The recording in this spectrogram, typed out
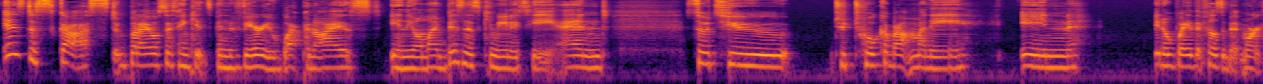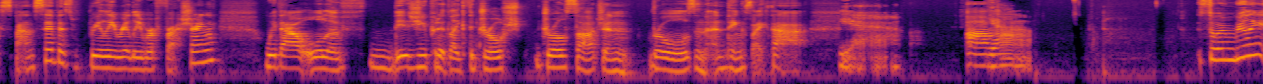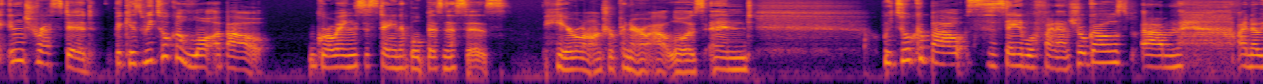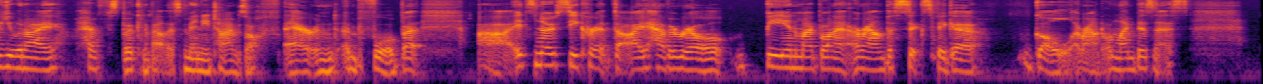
is discussed, but I also think it's been very weaponized in the online business community. And so to to talk about money in in a way that feels a bit more expansive is really really refreshing without all of as you put it like the drill drill sergeant rules and, and things like that. Yeah. Um, yeah. so I'm really interested because we talk a lot about growing sustainable businesses here on Entrepreneurial Outlaws and we talk about sustainable financial goals. Um, I know you and I have spoken about this many times off air and, and before, but uh, it's no secret that I have a real bee in my bonnet around the six figure goal around online business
